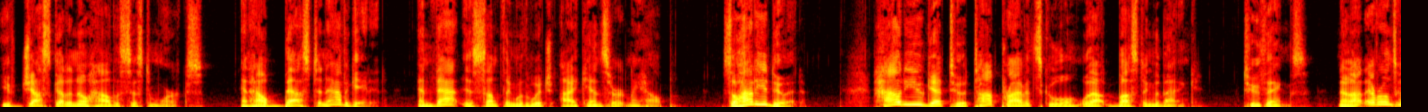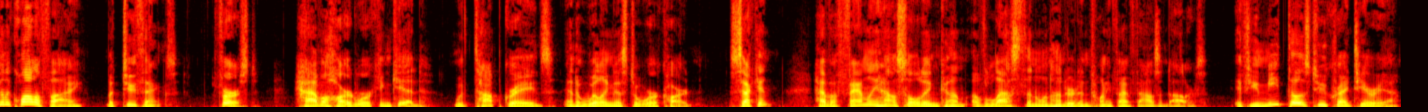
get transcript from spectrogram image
You've just got to know how the system works and how best to navigate it. And that is something with which I can certainly help. So, how do you do it? How do you get to a top private school without busting the bank? Two things. Now, not everyone's going to qualify, but two things. First, have a hardworking kid with top grades and a willingness to work hard. Second, have a family household income of less than $125,000. If you meet those two criteria,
